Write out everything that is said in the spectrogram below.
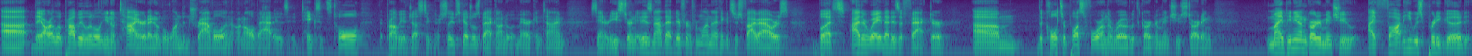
Uh, they are probably a little, you know, tired. I know the London travel and, and all that is it takes its toll. They're probably adjusting their sleep schedules back onto American time. Standard Eastern. It is not that different from London. I think it's just five hours. But either way, that is a factor. Um, the Colts are plus four on the road with Gardner Minshew starting. My opinion on Gardner Minshew, I thought he was pretty good,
